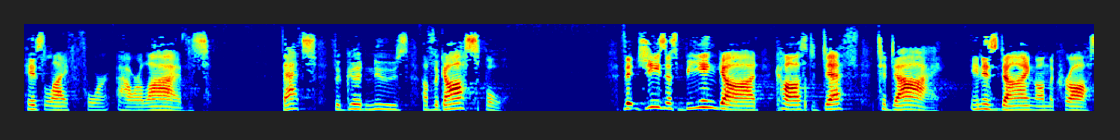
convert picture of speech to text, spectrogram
his life for our lives. That's the good news of the gospel. That Jesus, being God, caused death to die in his dying on the cross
